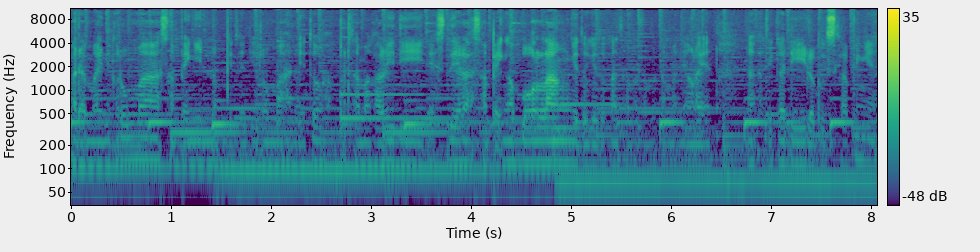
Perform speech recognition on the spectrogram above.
pada main ke rumah sampai nginep gitu di rumah nah itu pertama kali di SD lah sampai ngebolang gitu gitu kan sama teman-teman yang lain. Nah ketika di Lubuk Scaping ya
